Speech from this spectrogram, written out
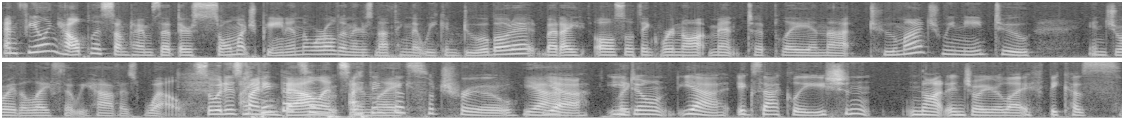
and feeling helpless sometimes that there's so much pain in the world and there's nothing that we can do about it. But I also think we're not meant to play in that too much. We need to enjoy the life that we have as well. So it is I finding think that's balance I in think like that's so true. Yeah, Yeah. You like- don't yeah, exactly. You shouldn't not enjoy your life because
